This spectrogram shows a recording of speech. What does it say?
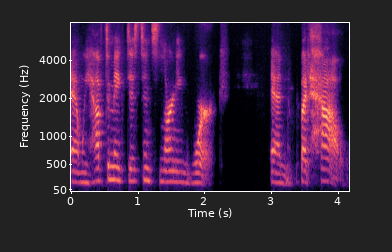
and we have to make distance learning work. And, but how?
